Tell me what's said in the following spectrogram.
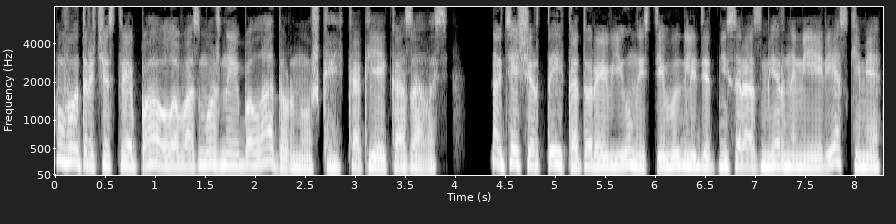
В отрочестве Паула, возможно, и была дурнушкой, как ей казалось, но те черты, которые в юности выглядят несоразмерными и резкими,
